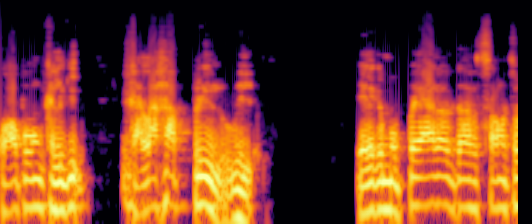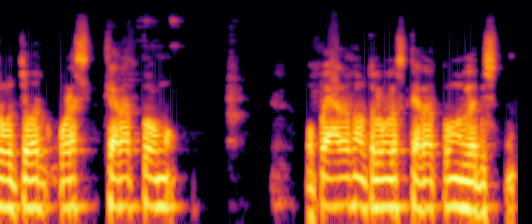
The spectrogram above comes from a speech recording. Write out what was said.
కోపం కలిగి కలహప్రియులు వీళ్ళు. వీళ్ళకి ముప్పై ఆరో సంవత్సరం వచ్చే వరకు కూడా స్థిరత్వము ముప్పై ఆరో సంవత్సరంలో స్థిరత్వం లభిస్తుంది.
